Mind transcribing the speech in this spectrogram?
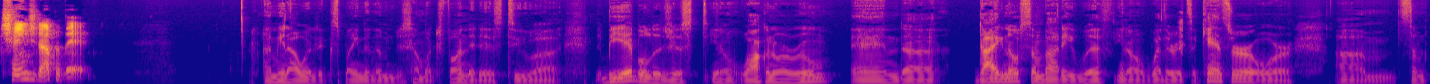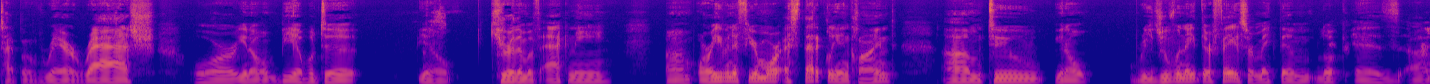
change it up a bit? I mean, I would explain to them just how much fun it is to uh, be able to just you know walk into a room and uh, diagnose somebody with you know whether it's a cancer or um, some type of rare rash, or you know be able to you know cure them of acne, um, or even if you're more aesthetically inclined, um, to you know rejuvenate their face or make them look as uh,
